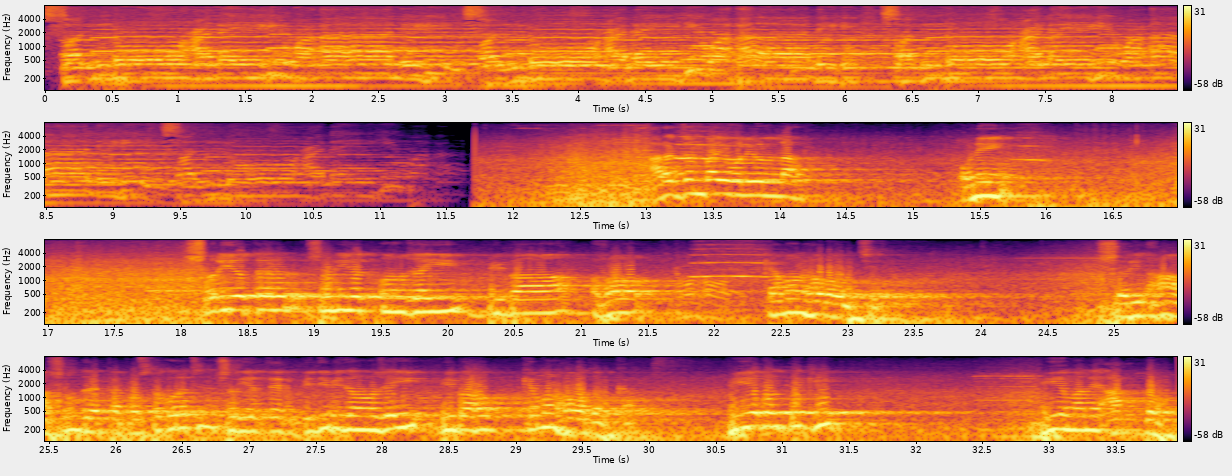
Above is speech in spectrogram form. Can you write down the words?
صلوا عليه وآله صلوا عليه وآله صلوا عليه وآله صلوا عليه وآله আরেকজন ভাই অলিউল্লাহ উনি শরীয়তের শরীয়ত অনুযায়ী বিবাহ কেমন হওয়া উচিত শরী- হ্যাঁ সুন্দর একটা প্রশ্ন করেছেন, শরীয়তের বিধিবিধান অনুযায়ী বিবাহ কেমন হওয়া দরকার? বিয়ে বলতে কি? বিয়ে মানে আত্ম।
